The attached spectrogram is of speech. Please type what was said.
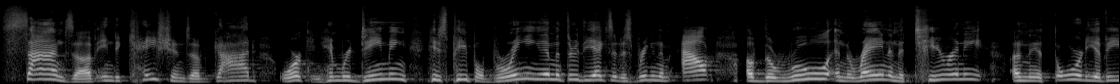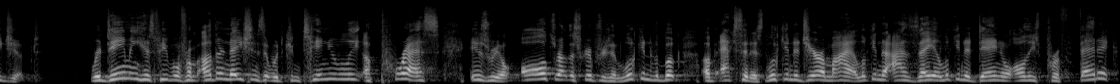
signs of, indications of God working, Him redeeming His people, bringing them through the Exodus, bringing them out of the rule and the reign and the tyranny and the authority of Egypt redeeming his people from other nations that would continually oppress Israel all throughout the scriptures. And look into the book of Exodus, look into Jeremiah, look into Isaiah, look into Daniel, all these prophetic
